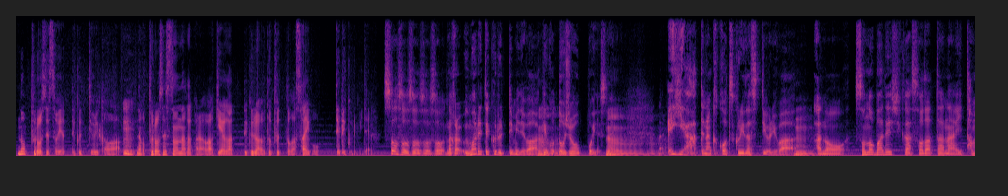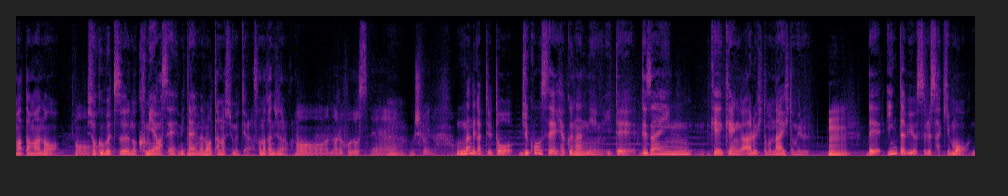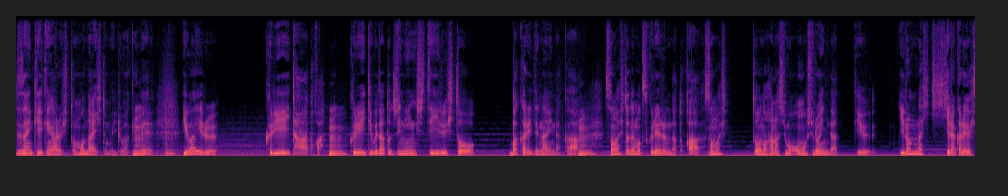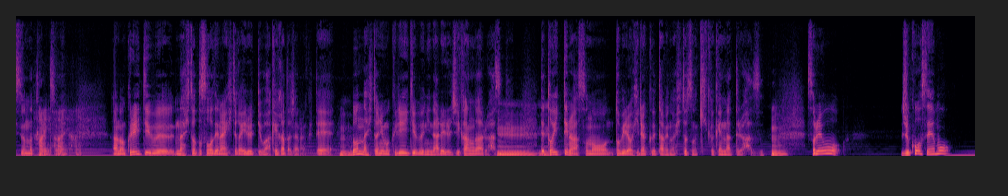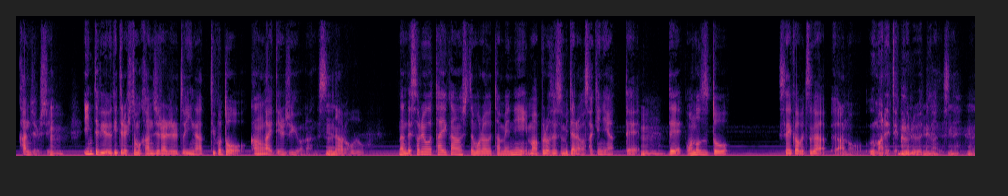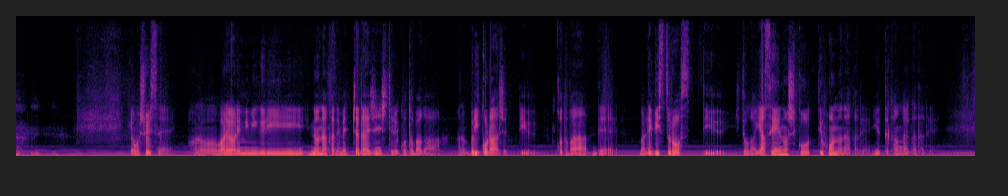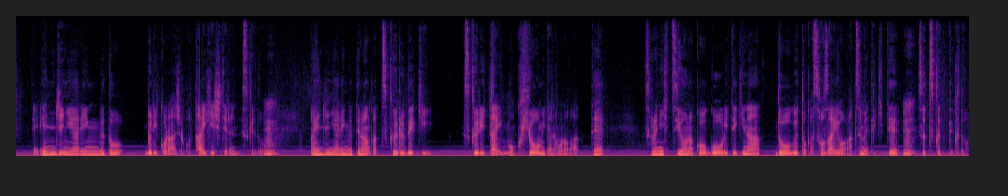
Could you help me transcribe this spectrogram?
のプロセスをやっていくっていうよりかは、うんなんかプロセスの中から湧き上がってくるアウトプットが最後出てくるみたいな。そうそうそうそうそうだから生まれてくるって意味ではうん結構土壌っぽいですね。うんうんえいやーってなんかこう作り出すっていうよりは、うんあのその場でしか育たないたまたまのうん。植物の組み合わせみたいなのを楽しむっていうのはそんな感じなのかな。ああ、なるほどですね。ん面白いな。なんでかっていうと受講生100何人いてデザイン経験がある人もない人もいる。うん。でインタビューをする先もデザイン経験ある人もない人もいるわけで、うんいわゆるクリエイターとかうん。クリエイティブだと自認している人ばかりでない中、うん。その人でも作れるんだとかその人の話も面白いんだっていういろんな開かれが必要になってくはいるんですよね。はいはい。あのクリエイティブな人とそうでない人がいるっていう分け方じゃなくて、うんどんな人にもクリエイティブになれる時間があるはずで、うんで問いっていうのはその扉を開くための一つのきっかけになってるはずうん。それを受講生も感じるし、うんインタビューを受けてる人も感じられるといいなっていうことを考えている授業なんです、なるほど。なんでそれを体感してもらうために、まあ、プロセスみたいなのが先にあって、うん。でおのずと成果物があの生まれてくるって感じですね。いや、面白いですね。あの、我々耳ぐりの中でめっちゃ大事にしてる言葉が、あの、ブリコラージュっていう言葉で、まあ、レヴィストロースっていう人が野生の思考っていう本の中で言った考え方で、でエンジニアリングとブリコラージュを対比してるんですけど、うん。まあ、エンジニアリングっていうのはなんか作るべき、作りたい目標みたいなものがあって、それに必要なこう合理的な道具とか素材を集めてきて、うん。それ作っていくと。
